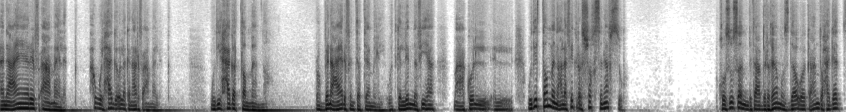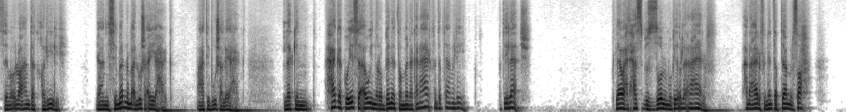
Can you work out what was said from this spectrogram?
أنا عارف أعمالك. أول حاجة أقول لك أنا عارف أعمالك. ودي حاجة تطمنا ربنا عارف أنت بتعمل إيه واتكلمنا فيها مع كل ال... ودي تطمن على فكرة الشخص نفسه. خصوصا بتاع برغاموس دوت عنده حاجات زي ما أقول له عندك قليل. يعني سمرنا ما قالوش أي حاجة ما عاتبوش على أي حاجة. لكن حاجة كويسة قوي إن ربنا يطمنك أنا عارف أنت بتعمل إيه. ما تقلقش. تلاقي واحد حاسس بالظلم وكده يقول أنا عارف. أنا عارف إن أنت بتعمل صح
